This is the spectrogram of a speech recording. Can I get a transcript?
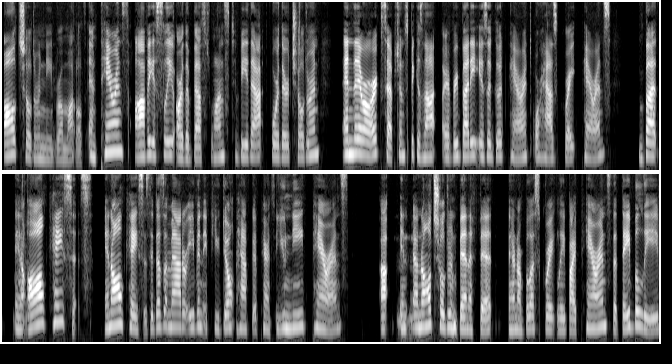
All children need role models. And parents obviously are the best ones to be that for their children. And there are exceptions because not everybody is a good parent or has great parents. But in all cases, in all cases, it doesn't matter even if you don't have good parents, you need parents. Uh, mm-hmm. and, and all children benefit and are blessed greatly by parents that they believe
